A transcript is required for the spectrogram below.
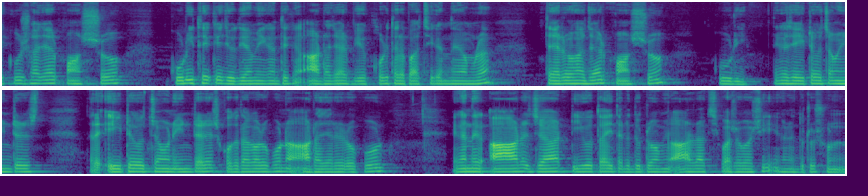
একুশ হাজার পাঁচশো কুড়ি থেকে যদি আমি এখান থেকে আট হাজার বিয়োগ করি, তাহলে পাচ্ছি এখান থেকে আমরা তেরো হাজার পাঁচশো কুড়ি। ঠিক আছে, এইটা হচ্ছে আমার ইন্টারেস্ট তাহলে এইটা হচ্ছে আমার ইন্টারেস্ট কত টাকার ওপর না আট হাজারের ওপর এখান থেকে আর যা টিও তাই, তাহলে দুটো আমি আর রাখছি পাশাপাশি, এখানে দুটো শূন্য।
